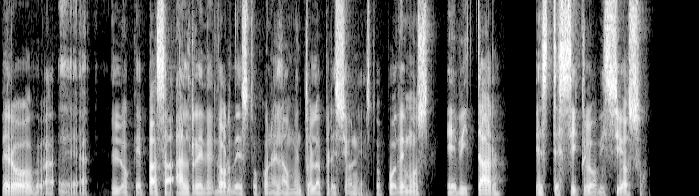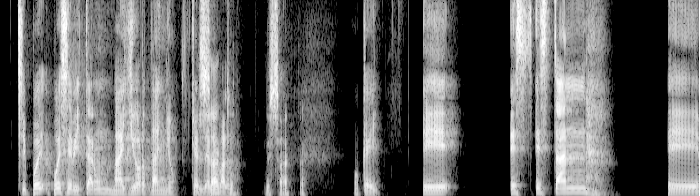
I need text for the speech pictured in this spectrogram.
Pero ah, eh, lo que pasa alrededor de esto, con el aumento de la presión y esto, podemos evitar este ciclo vicioso. Sí, puedes evitar un mayor daño que el de la bala. Exacto. Ok. Eh, es, es, tan... Eh,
